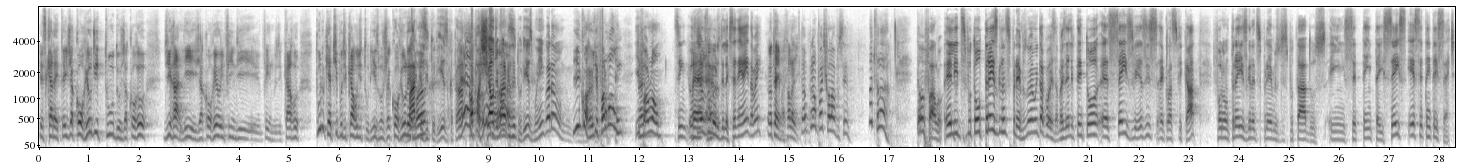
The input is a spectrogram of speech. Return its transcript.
esse cara aí tem, já correu de tudo, já correu de rally, já correu, enfim, de, enfim, de carro, tudo que é tipo de carro de turismo, já correu Marcas Le Mans. e turismo, campeonato é, Copa Shell de marcas e turismo, Ingo era um... E correu de Fórmula 1. E né? Fórmula 1, sim. Eu é, tenho os é. números dele, você tem aí também? Eu tenho, mas fala aí. Então, não, pode falar você. Pode falar. Então eu falo, ele disputou três grandes prêmios, não é muita coisa, mas ele tentou é, seis vezes é, classificar. Foram três grandes prêmios disputados em 76 e 77.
